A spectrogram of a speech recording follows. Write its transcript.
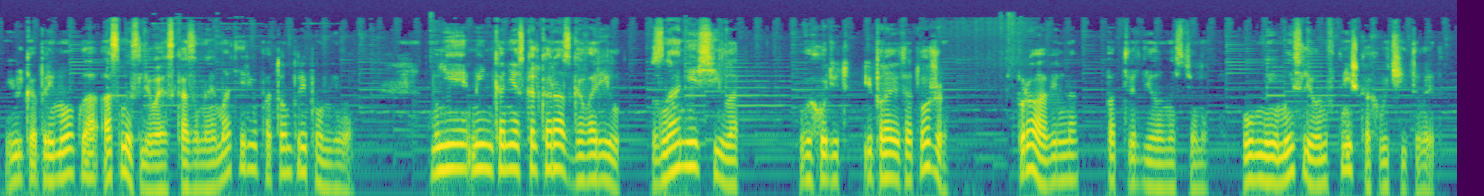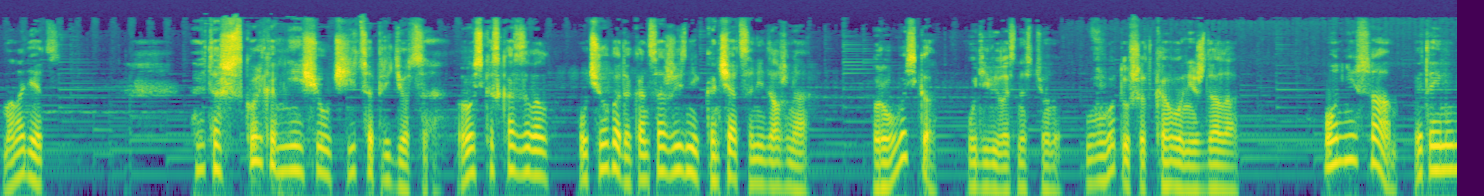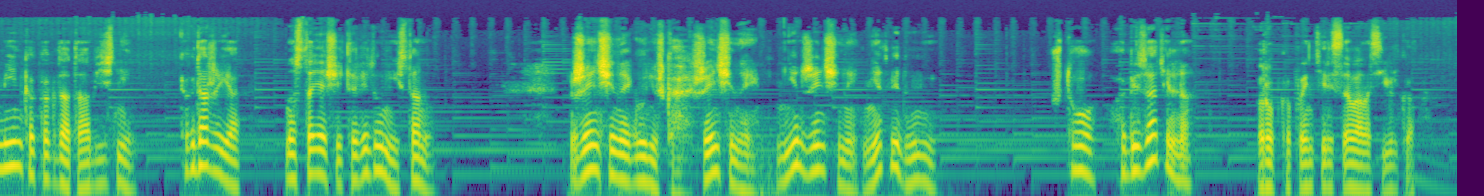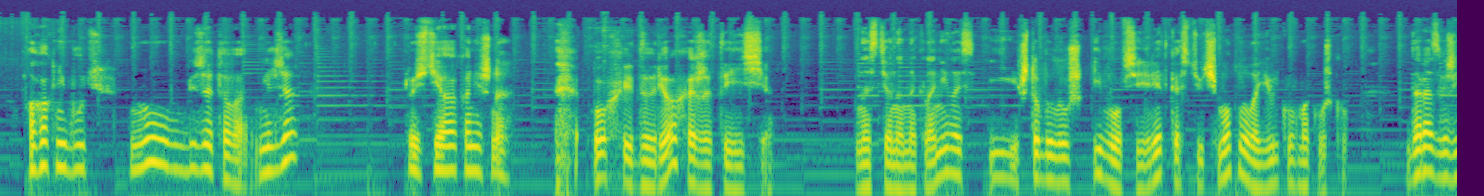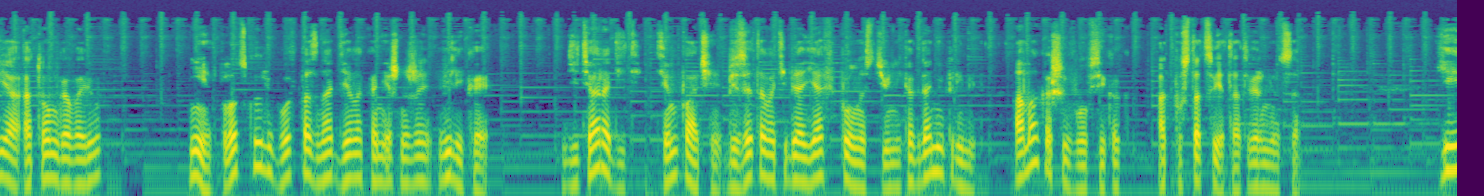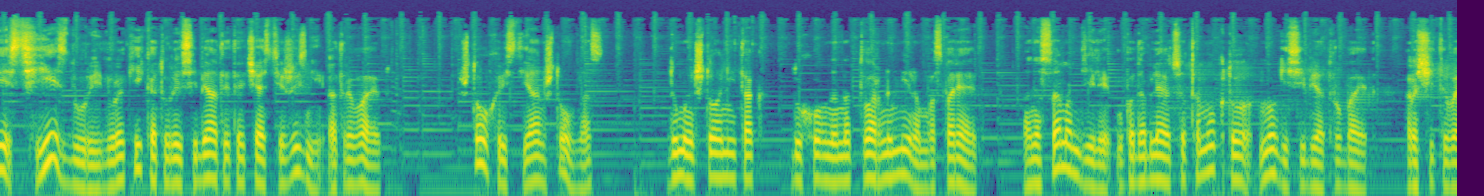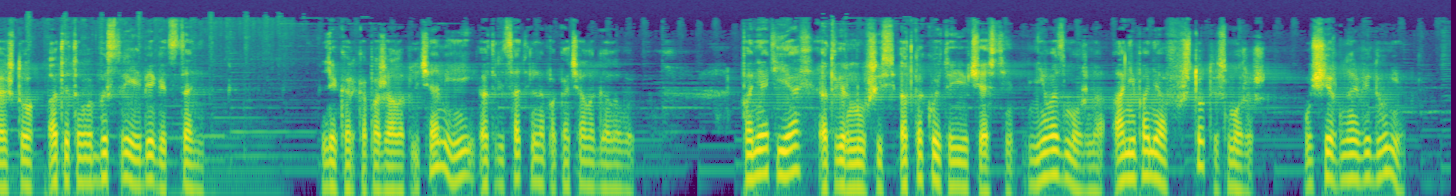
Юлька примолкла, осмысливая сказанное матерью, потом припомнила. Мне Минька несколько раз говорил, Знание – сила. Выходит, и про это тоже? Правильно, подтвердила Настена. Умные мысли он в книжках вычитывает. Молодец. Это ж сколько мне еще учиться придется. Роська сказывал, учеба до конца жизни кончаться не должна. Роська? Удивилась Настена. Вот уж от кого не ждала. Он не сам. Это ему Минка когда-то объяснил. Когда же я настоящей-то ведуньей стану? Женщиной, Гунюшка, женщиной. Нет женщины, нет ведуньи. Что, обязательно? Робко поинтересовалась Юлька. А как-нибудь, ну, без этого нельзя? То есть я, конечно... Ох и дуреха же ты еще. Настена наклонилась и, что было уж и вовсе редкостью, чмокнула Юльку в макушку. Да разве ж я о том говорю? Нет, плотскую любовь познать дело, конечно же, великое. Дитя родить, тем паче, без этого тебя явь полностью никогда не примет, а макаш и вовсе как от пустоцвета отвернется. Есть, есть дуры и дураки, которые себя от этой части жизни отрывают. Что у христиан, что у нас. Думают, что они так духовно над тварным миром воспаряют, а на самом деле уподобляются тому, кто ноги себе отрубает, рассчитывая, что от этого быстрее бегать станет. Лекарка пожала плечами и отрицательно покачала головой. Понять явь, отвернувшись от какой-то ее части, невозможно, а не поняв, что ты сможешь. Ущербная ведунья?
